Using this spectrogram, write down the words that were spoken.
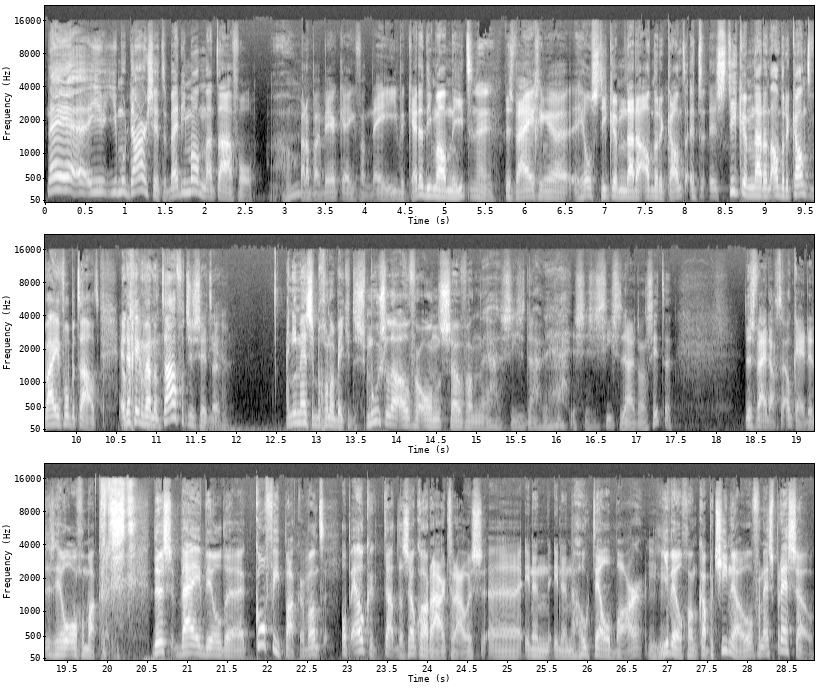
Nee, eh, je, je moet daar zitten, bij die man aan tafel. Oh. Waarop wij weer keken van: Nee, we kennen die man niet. Nee. Dus wij gingen heel stiekem naar de andere kant. Het, eh, stiekem naar een andere kant waar je voor betaalt. En dan gingen we aan een tafeltje zitten. Ja. En die mensen begonnen een beetje te smoezelen over ons. Zo van, ja, zie ze daar, ja, zie ze daar dan zitten. Dus wij dachten, oké, dit is heel ongemakkelijk. dus wij wilden koffie pakken. Want op elke, dat is ook al raar trouwens, eh, in, een, in een hotelbar. Mhm. Je wil gewoon cappuccino of een espresso.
